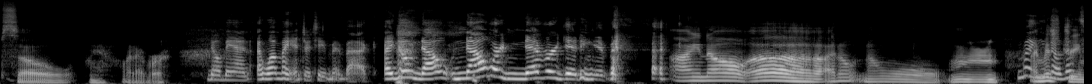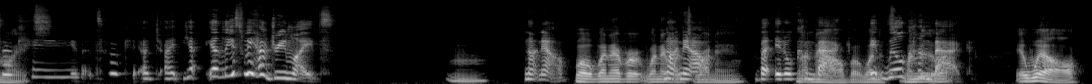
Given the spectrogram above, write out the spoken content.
So yeah, whatever. No man, I want my entertainment back. I know now now we're never getting it back. I know. Uh, I don't know. Mm, But I you miss know, that's Dreamlights. okay. That's okay. Uh, I, yeah, at least we have dream lights. mm. Not now, Well, whenever whenever Not it's now. running, but it'll come now, back. but when it will when come it- back it will.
